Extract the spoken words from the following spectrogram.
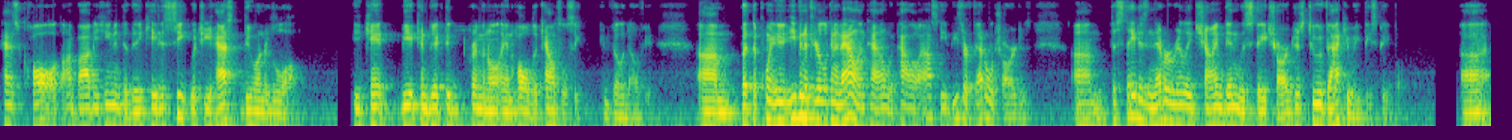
has called on Bobby Henon to vacate his seat, which he has to do under the law. He can't be a convicted criminal and hold a council seat in Philadelphia. Um, but the point, even if you're looking at Allentown with Pawlowski, these are federal charges. Um, the state has never really chimed in with state charges to evacuate these people. Uh,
